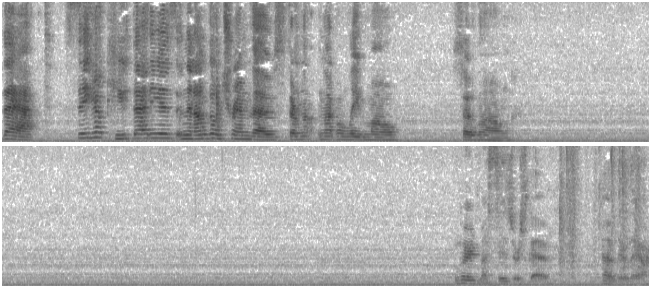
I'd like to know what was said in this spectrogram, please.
that. See how cute that is? And then I'm going to trim those. They're not, I'm not going to leave them all so long. Where'd my scissors go? Oh, there they are.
